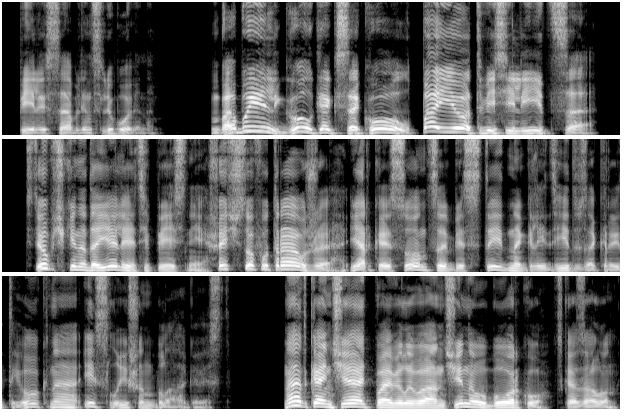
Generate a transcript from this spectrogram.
— пели Саблин с Любовиным. «Бобыль, гол как сокол, поет, веселится». Степочке надоели эти песни. Шесть часов утра уже, яркое солнце бесстыдно глядит в закрытые окна и слышен благовест. «Надо кончать, Павел Иванович, и на уборку», — сказал он.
